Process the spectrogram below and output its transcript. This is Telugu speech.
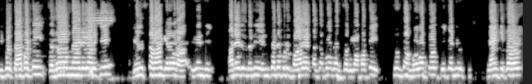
ఇప్పుడు కాబట్టి చంద్రబాబు నాయుడు గారికి గెలుస్తారా గెలవరా ఏంది అనేది ఉన్నది. ఎందుకంటే ఇప్పుడు బాగా తగ్గపోతుంది కాబట్టి చూద్దాం. ఓవర్తో పీకే న్యూస్ నైన్టీ ఫైవ్.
